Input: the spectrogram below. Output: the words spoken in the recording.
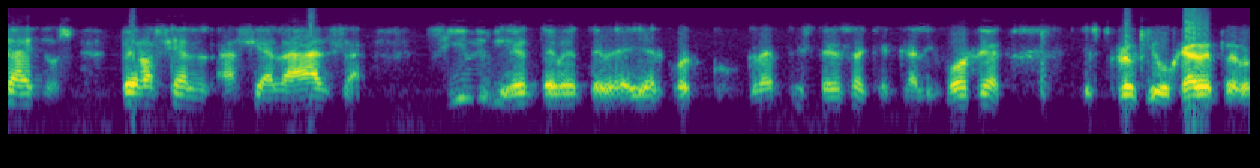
años, pero hacia, hacia la alza. Sí, evidentemente, ayer con, con gran tristeza que en California, espero equivocarme, pero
